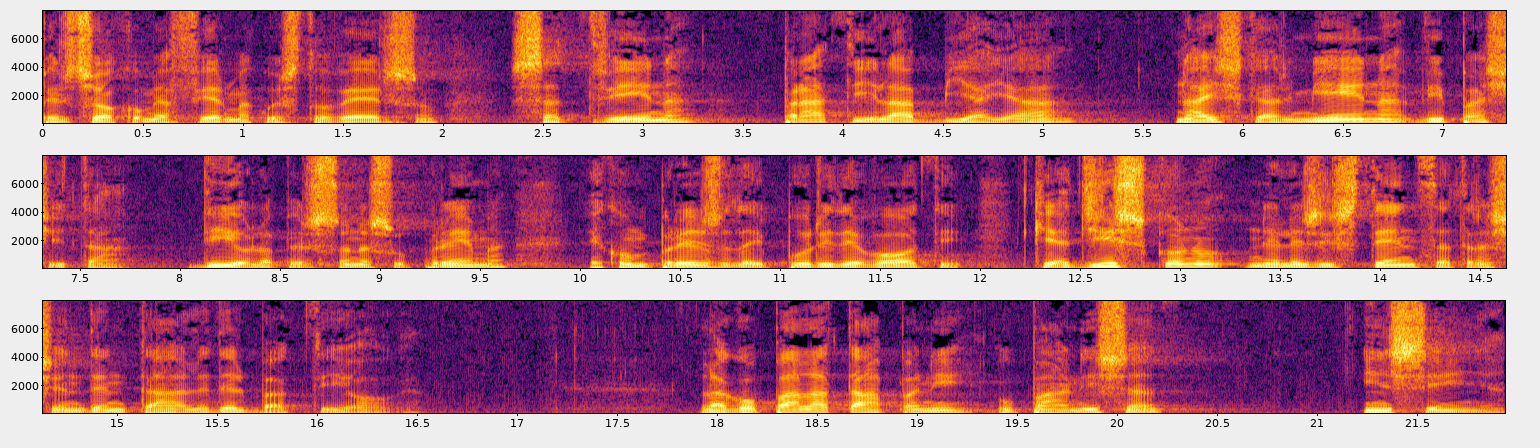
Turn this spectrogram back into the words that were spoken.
Perciò, come afferma questo verso, Sattvena Pratilabhyaya Naiskarmiena Vipashita Dio, la persona suprema, è compreso dai puri devoti che agiscono nell'esistenza trascendentale del Bhakti Yoga. La Gopala Tapani Upanishad insegna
